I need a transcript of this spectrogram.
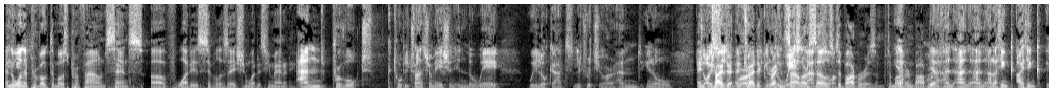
And the one that provoked the most profound sense of what is civilization, what is humanity. and provoked a total transformation in the way we look at literature and you know And Joyce's tried to and work, tried to you know, reconcile ourselves to barbarism, to Yeah, modern barbarism. Yeah, and, and, and, and I think I think uh,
